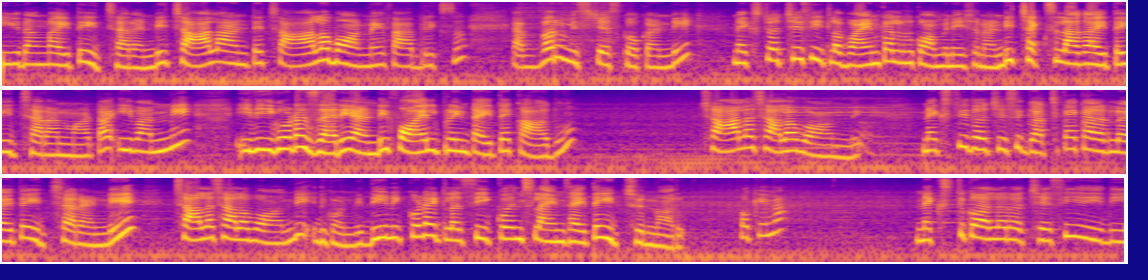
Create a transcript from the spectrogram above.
ఈ విధంగా అయితే ఇచ్చారండి. చాలా అంటే చాలా బాగున్నాయి ఫ్యాబ్రిక్స్. ఎవ్వరు మిస్ చేసుకోకండి. నెక్స్ట్ వచ్చేసి ఇట్లా వైన్ కలర్ కాంబినేషన్ అండి. చెక్స్ లాగా అయితే ఇచ్చారనమాట ఇవన్నీ ఇది కూడా జరీ అండి. ఫాయిల్ ప్రింట్ అయితే కాదు. చాలా చాలా బాగుంది. నెక్స్ట్ ఇది వచ్చేసి గచ్చకాయ కలర్లో అయితే ఇచ్చారండి. చాలా చాలా బాగుంది. ఇదిగోండి దీనికి కూడా ఇట్లా సీక్వెన్స్ లైన్స్ అయితే ఇచ్చున్నారు. ఓకేనా? నెక్స్ట్ కలర్ వచ్చేసి ఇది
